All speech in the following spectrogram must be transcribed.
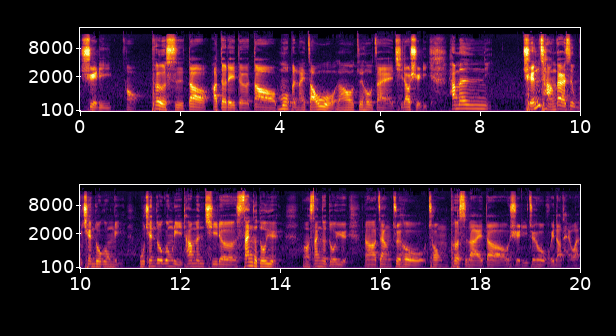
雪梨，哦。珀斯到阿德雷德到墨本来找我，然后最后再骑到雪梨。他们全长大概是五千多公里，五千多公里，他们骑了三个多月，哦，三个多月，然后这样最后从珀斯来到雪梨，最后回到台湾。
